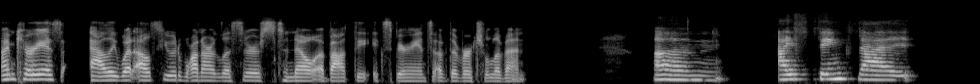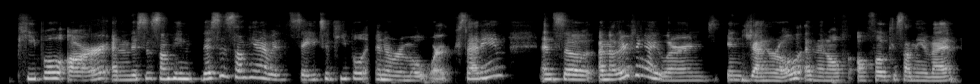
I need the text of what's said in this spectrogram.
I'm curious, Ali, what else you would want our listeners to know about the experience of the virtual event? Um, I think that people are and this is something this is something i would say to people in a remote work setting and so another thing i learned in general and then i'll, I'll focus on the event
